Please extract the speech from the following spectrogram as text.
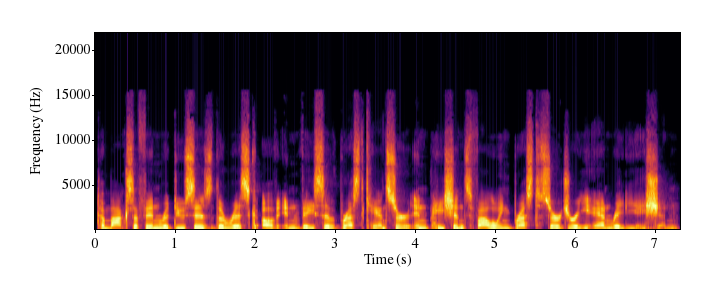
Tamoxifen reduces the risk of invasive breast cancer in patients following breast surgery and radiation.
